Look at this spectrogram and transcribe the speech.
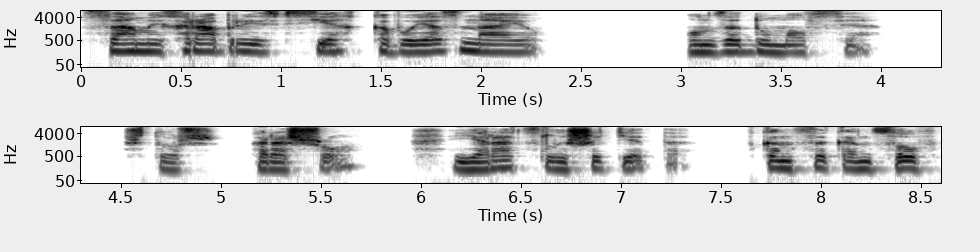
Самый храбрый из всех, кого я знаю. Он задумался. Что ж, хорошо. Я рад слышать это. Конце концов,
